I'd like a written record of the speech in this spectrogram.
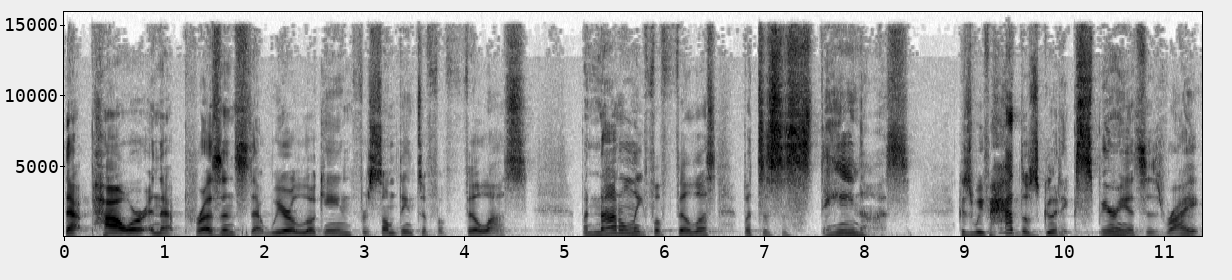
That power and that presence that we are looking for something to fulfill us, but not only fulfill us, but to sustain us. Because we've had those good experiences, right?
